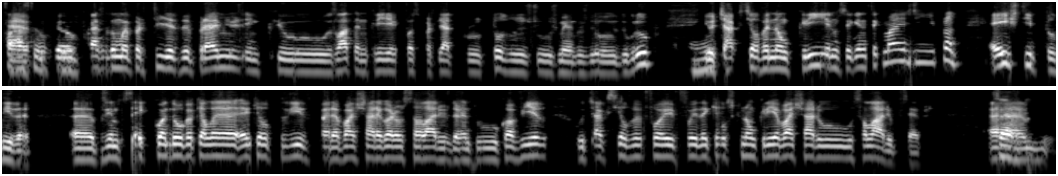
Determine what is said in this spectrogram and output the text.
Fácil, uh, por, causa de uma partilha de prémios em que o Zlatan queria que fosse partilhado por todos os membros do, do grupo uhum. e o Thiago Silva não queria, não sei o que, não sei o que mais, e pronto, é este tipo de líder. Uh, por exemplo, sei que quando houve aquela, aquele pedido para baixar agora os salários durante o Covid, o Thiago Silva foi, foi daqueles que não queria baixar o, o salário, percebes? Uh,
